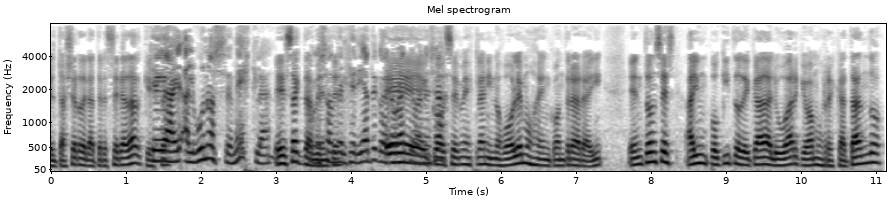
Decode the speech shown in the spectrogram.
el taller de la tercera edad, que, que está- hay- algunos se mezclan. Exactamente. Porque son del geriátrico del hogar que van Eco, allá. se mezclan y nos volvemos a encontrar ahí. Entonces hay un poquito de cada lugar que vamos rescatando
